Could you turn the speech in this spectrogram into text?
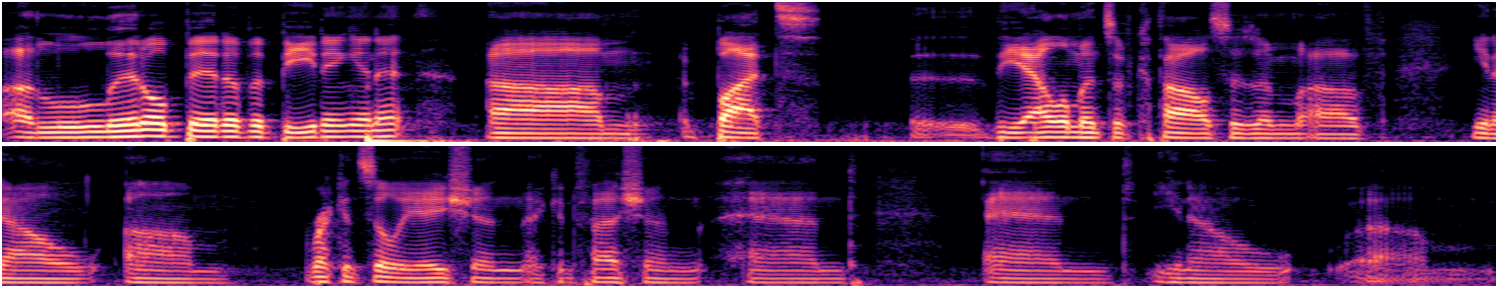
a little bit of a beating in it, um, but uh, the elements of Catholicism of you know um, reconciliation and confession and and you know um,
